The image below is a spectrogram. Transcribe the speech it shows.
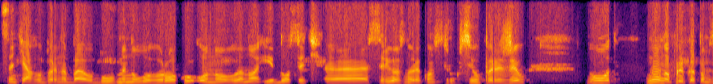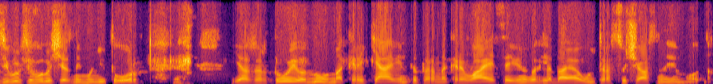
Сантьяго Бернабеу був минулого року оновлено і досить е, серйозну реконструкцію пережив. Ну от, ну, наприклад, там з'явився величезний монітор. Я жартую, ну, накриття, він тепер накривається, він виглядає ультрасучасно і модно.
